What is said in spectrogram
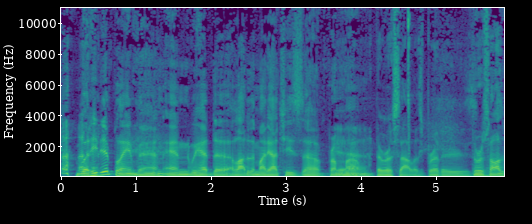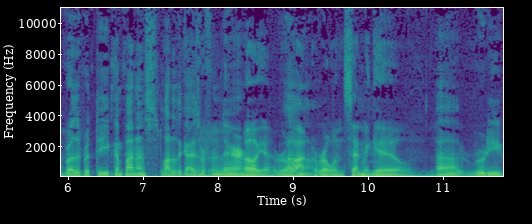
but he did play in band, and we had uh, a lot of the mariachis uh, from yeah, um, the Rosales brothers. the Rosales brothers with the Campanas. A lot of the guys were from there. Oh, yeah. Roland, Uh, Roland San mhm. Miguel. Uh, Rudy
